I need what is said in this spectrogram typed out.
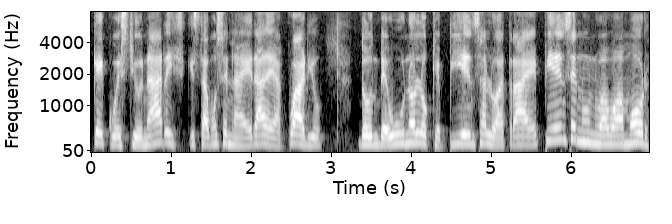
que cuestionar es que estamos en la era de Acuario, donde uno lo que piensa lo atrae. Piense en un nuevo amor,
